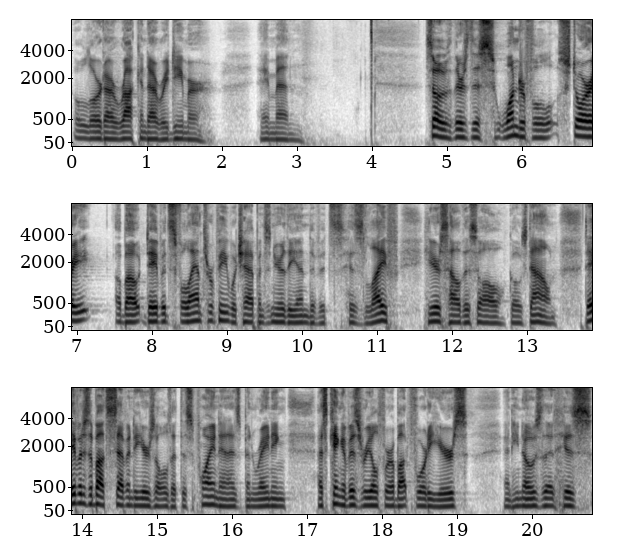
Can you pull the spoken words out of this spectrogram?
O Lord, our rock and our redeemer. Amen. So there's this wonderful story about David's philanthropy, which happens near the end of its, his life. Here's how this all goes down. David is about 70 years old at this point and has been reigning as king of Israel for about 40 years. And he knows that his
